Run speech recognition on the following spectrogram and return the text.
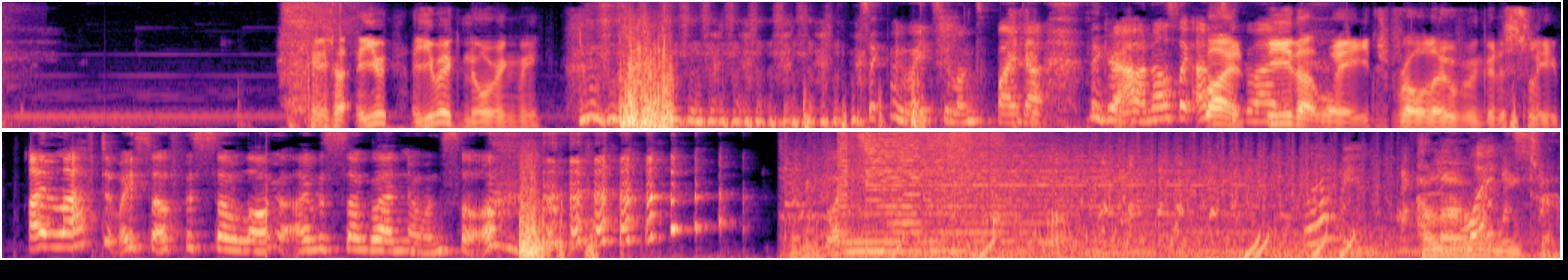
He's like, are you are you ignoring me? it took me way too long to find out, figure it out, and I was like, "I'm so glad." be that way. You just roll over and go to sleep. I laughed at myself for so long. I was so glad no one saw. what? Hello, What? Anita.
